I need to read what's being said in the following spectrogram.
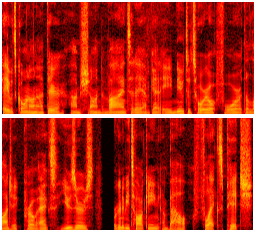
Hey, what's going on out there? I'm Sean Divine. Today I've got a new tutorial for the Logic Pro X users. We're going to be talking about flex pitch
